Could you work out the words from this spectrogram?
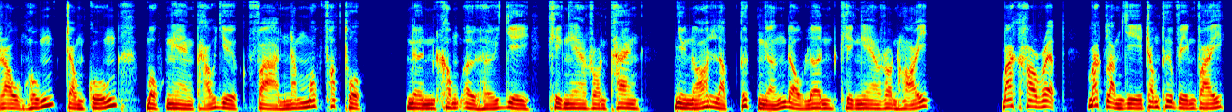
rau húng trong cuốn một ngàn thảo dược và nắm mốc pháp thuật, nên không ừ hử gì khi nghe Ron than, nhưng nó lập tức ngẩng đầu lên khi nghe Ron hỏi. Bác Hagrid, bác làm gì trong thư viện vậy?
